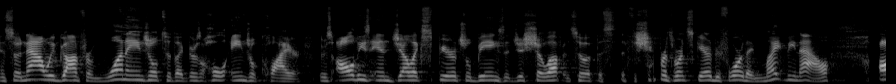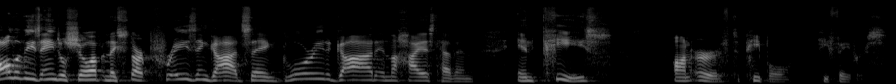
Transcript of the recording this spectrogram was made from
And so now we've gone from one angel to like there's a whole angel choir. There's all these angelic spiritual beings that just show up. And so if the, if the shepherds weren't scared before, they might be now. All of these angels show up and they start praising God, saying, Glory to God in the highest heaven, in peace on earth to people he favors.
